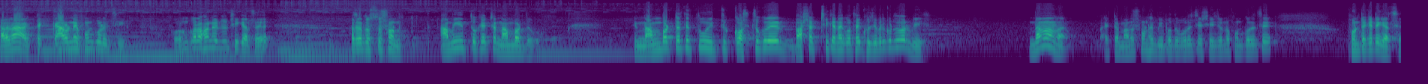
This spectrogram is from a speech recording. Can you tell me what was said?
আরে না, একটা কারণে ফোন করেছি। ফোন করা হয়নি, এটা ঠিক আছে। আচ্ছা দোস্ত, শোন, আমি তোকে একটা নাম্বার দেবো। এই নাম্বারটাতে তুই একটু কষ্ট করে বাসার ঠিকানা কোথায় খুঁজে বের করতে পারবি? না না না, একটা মানুষ মনে হয় বিপদে পড়েছে, সেই জন্য ফোন করেছে। ফোনটা কেটে গেছে।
